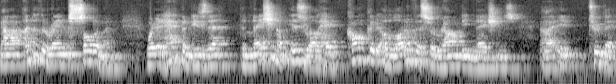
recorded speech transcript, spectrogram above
Now, under the reign of Solomon, what had happened is that the nation of Israel had conquered a lot of the surrounding nations uh, to, that,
